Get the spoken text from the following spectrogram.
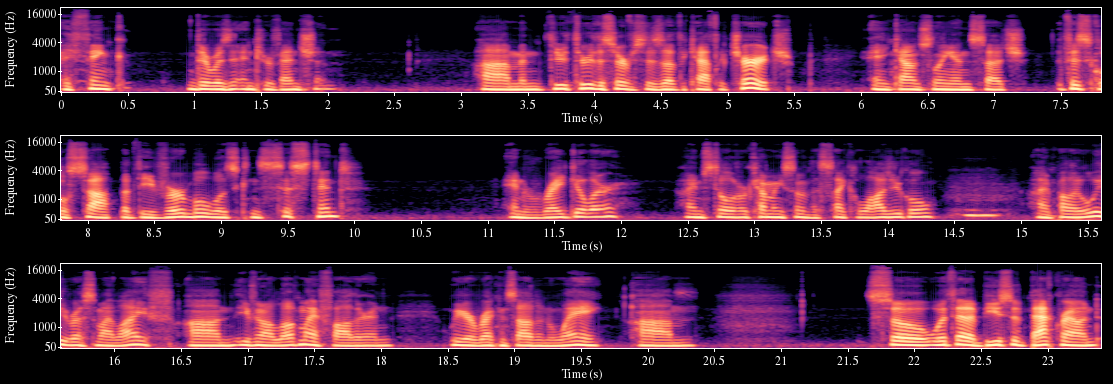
I think there was an intervention. Um, and through through the services of the Catholic Church and counseling and such, the physical stopped, but the verbal was consistent and regular. I'm still overcoming some of the psychological. I probably will be the rest of my life. Um, even though I love my father and we are reconciled in a way. Um, so with that abusive background,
